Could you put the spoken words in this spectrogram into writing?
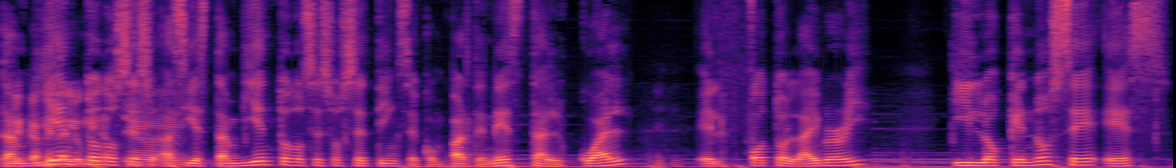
también todos esos, así es, también todos esos settings se comparten. Es tal cual el photo library y lo que no sé es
